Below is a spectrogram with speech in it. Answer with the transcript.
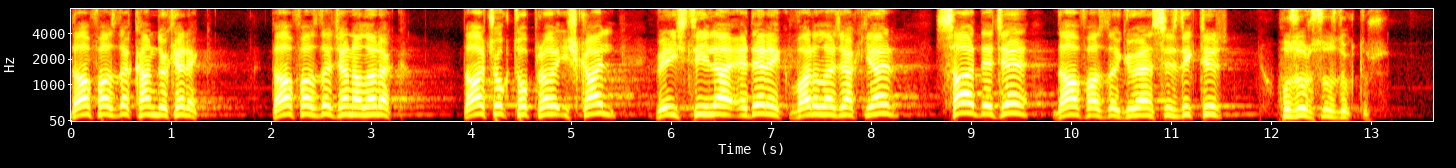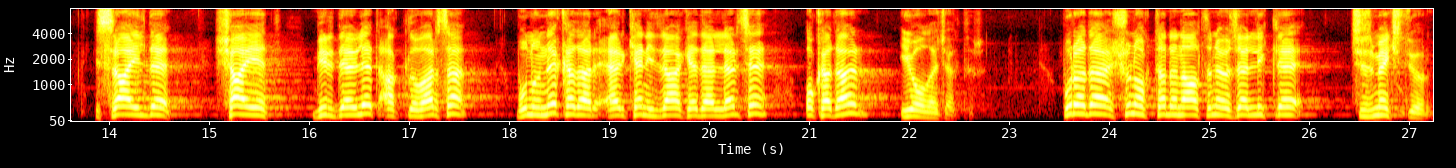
Daha fazla kan dökerek, daha fazla can alarak, daha çok toprağı işgal ve istila ederek varılacak yer sadece daha fazla güvensizliktir, huzursuzluktur. İsrail'de şayet bir devlet aklı varsa bunu ne kadar erken idrak ederlerse o kadar iyi olacaktır. Burada şu noktanın altını özellikle çizmek istiyorum.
